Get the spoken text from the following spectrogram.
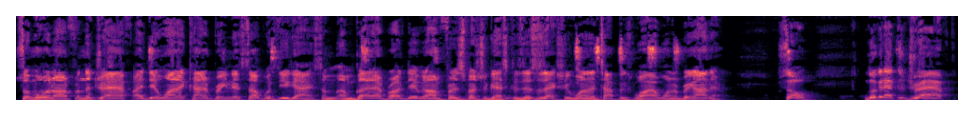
so moving on from the draft, I did want to kind of bring this up with you guys. I'm, I'm glad I brought David on for a special guest because this is actually one of the topics why I want to bring on there. So, looking at the draft,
